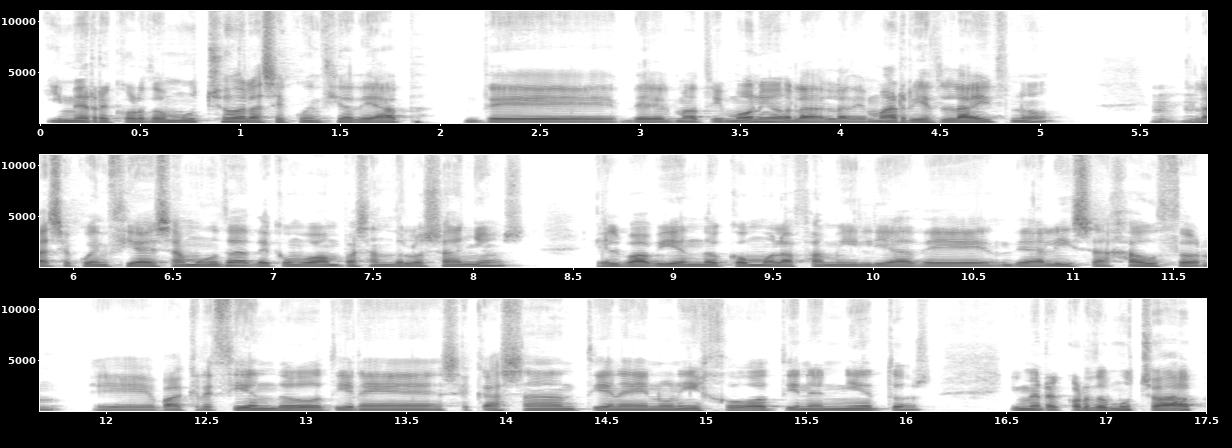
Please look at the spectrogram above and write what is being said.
Y me recordó mucho a la secuencia de app del matrimonio, la, la de Married Life, ¿no? La secuencia esa muda de cómo van pasando los años, él va viendo cómo la familia de, de Alisa Hawthorne eh, va creciendo, tiene, se casan, tienen un hijo, tienen nietos, y me recordó mucho a App,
